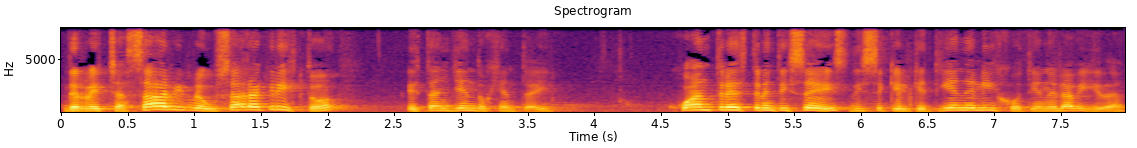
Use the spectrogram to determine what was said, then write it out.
de rechazar y rehusar a Cristo, están yendo gente ahí. Juan 3:36 dice que el que tiene el Hijo tiene la vida,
